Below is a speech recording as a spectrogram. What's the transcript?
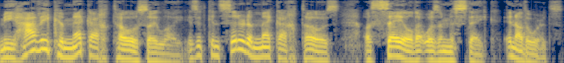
Mihavi kemekach tos Is it considered a mekach tos, a sale that was a mistake? In other words,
